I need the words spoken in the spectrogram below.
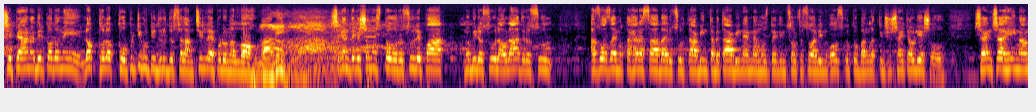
সে পেয়ানবীর কদমে লক্ষ লক্ষ কোটি কোটি দুরুদ সালাম চিল্লায় পড়ুন আল্লাহ সেখান থেকে সমস্ত রসুল পাক, নবী রসুল আউলাদ রসুল আজওয়াজাই মুতাহারা সাহাবায়ে রাসূল তাবিন, তাবে তাবিন ইমাম মুজতাহিদিন, সলফে সোয়ালিন গাউস কুতুব বাংলা 360 আউলিয়া সহ। শাহেনশাহ ইমাম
